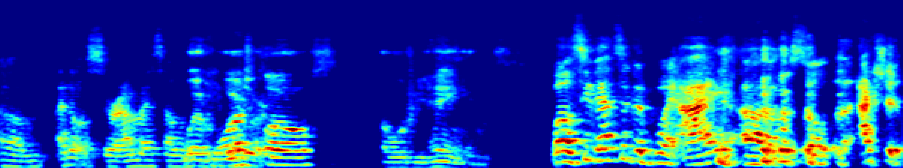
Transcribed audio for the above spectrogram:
um, I don't surround myself with With people who are- washcloths or with your hands? Well, see, that's a good point. I um, so actually,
